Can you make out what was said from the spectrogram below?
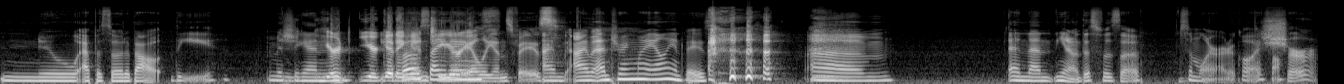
new episode about the Michigan. You're you're getting UFO into your aliens phase. I'm I'm entering my alien phase. um, and then you know this was a similar article I saw. sure.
